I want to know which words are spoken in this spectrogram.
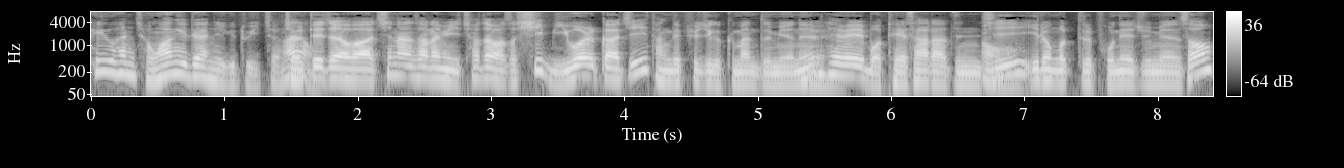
회유한 정황에 대한 얘기도 있잖아요. 절대자와 친한 사람이 찾아와서 12월까지 당대표직을 그만두면은 네. 해외 뭐 대사라든지 어. 이런 것들을 보내주면서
